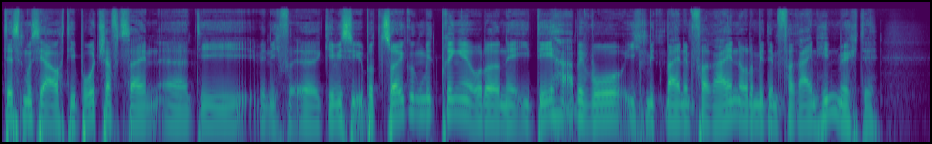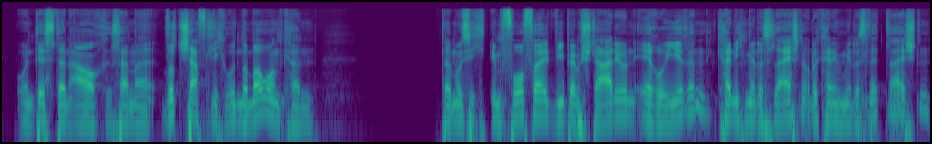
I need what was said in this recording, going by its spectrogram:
das muss ja auch die Botschaft sein, äh, die, wenn ich äh, gewisse Überzeugung mitbringe oder eine Idee habe, wo ich mit meinem Verein oder mit dem Verein hin möchte und das dann auch, sagen wir, wirtschaftlich untermauern kann, dann muss ich im Vorfeld wie beim Stadion eruieren, kann ich mir das leisten oder kann ich mir das nicht leisten.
